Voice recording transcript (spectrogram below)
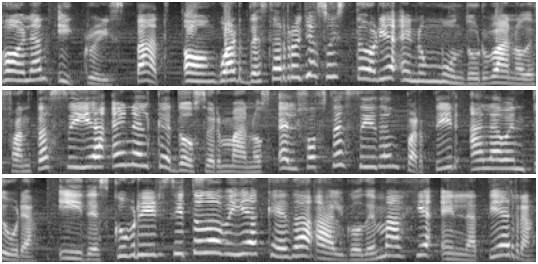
Holland y Chris Pratt. Onward desarrolla su en un mundo urbano de fantasía en el que dos hermanos elfos deciden partir a la aventura y descubrir si todavía queda algo de magia en la Tierra.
